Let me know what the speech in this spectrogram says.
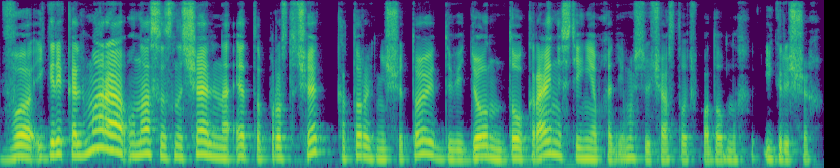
в игре кальмара у нас изначально это просто человек, который нищетой доведен до крайности и необходимости участвовать в подобных игрищах.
